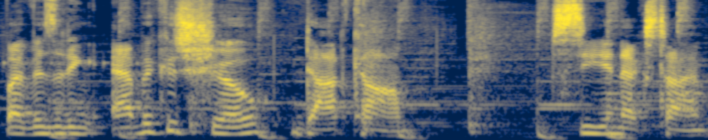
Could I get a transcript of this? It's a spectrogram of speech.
by visiting abacusshow.com. See you next time.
